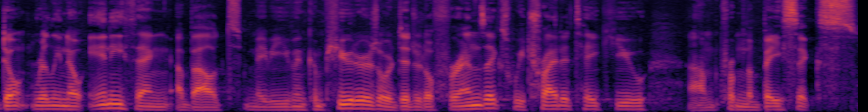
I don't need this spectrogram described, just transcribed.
don't really know anything about maybe even computers or digital forensics. We try to take you um, from the basics,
